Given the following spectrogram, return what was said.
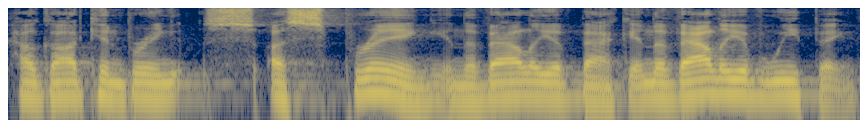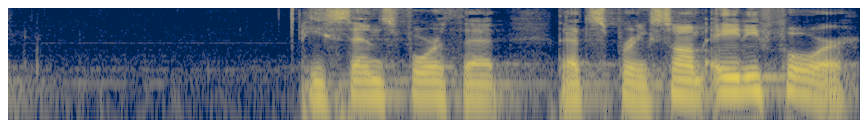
How God can bring a spring in the valley of Baca, in the valley of weeping. He sends forth that, that spring. Psalm 84,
